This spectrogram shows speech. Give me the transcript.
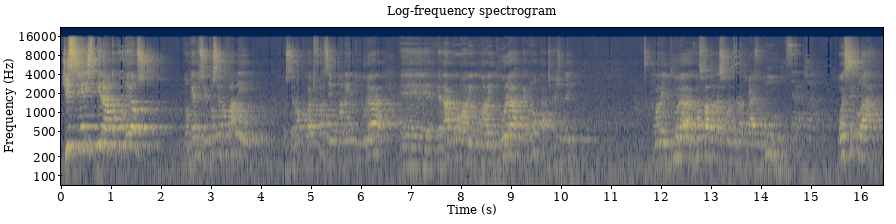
de ser inspirada por Deus. Não quer dizer que você não vá ler. Você não pode fazer uma leitura é, pedagógica, uma leitura, ajuda aí. Uma leitura, vamos falar das coisas naturais do mundo? Ou é secular.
